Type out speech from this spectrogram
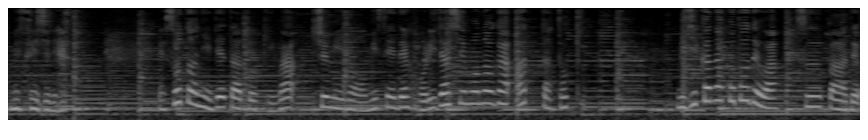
メッセージです。外に出た時は趣味のお店で掘り出し物があった時。身近なことではスーパーで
